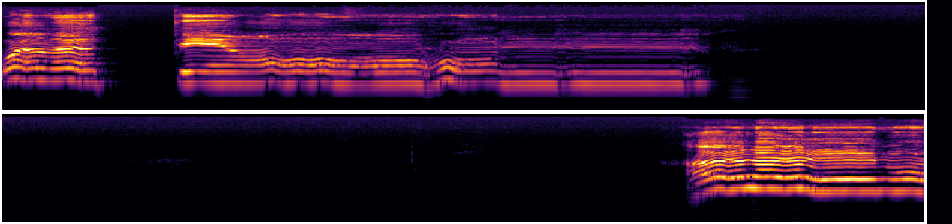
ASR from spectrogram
ومتعوهن على الموسع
